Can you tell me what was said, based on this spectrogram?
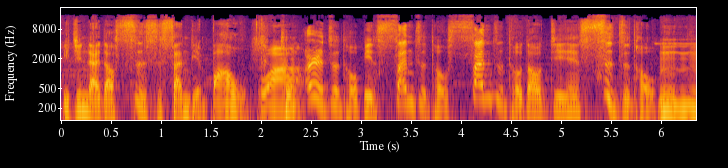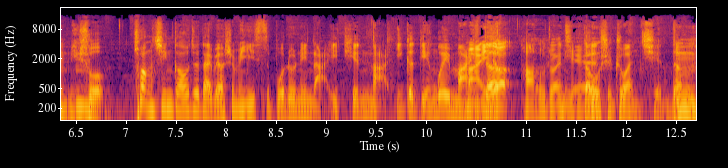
已经来到四十三点八五，哇。从二字头变三字头，三字头到今天四字头，嗯嗯。你说创新高就代表什么意思？不论你哪一天哪一个点位买的，好都赚钱你都是赚钱的。嗯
